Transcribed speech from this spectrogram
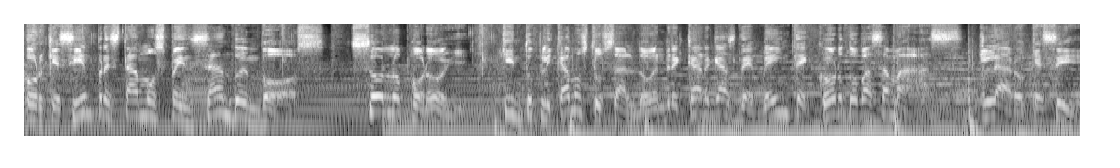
Porque siempre estamos pensando en vos. Solo por hoy, quintuplicamos tu saldo en recargas de 20 Córdobas a más. Claro que sí.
